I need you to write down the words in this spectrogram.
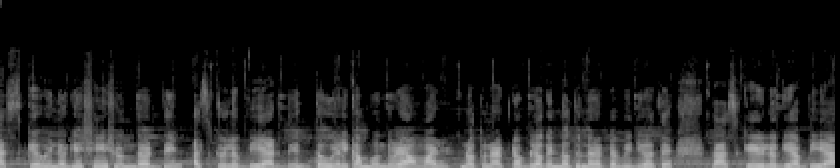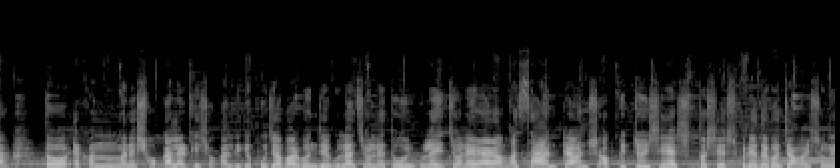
আজকে হইল গিয়ে সেই সুন্দর দিন, আজকে হলো বিয়ার দিন। তো ওয়েলকাম বন্ধুরা আমার নতুন একটা ব্লগের নতুন আর একটা ভিডিওতে তো আজকে হইল গিয়া বিয়া। তো এখন মানে সকাল আর কি, সকাল দিকে পূজা পার্বণ যেগুলা চলে, তো ওইগুলাই চলে। আর আমার সান টান সব কিছুই শেষ। তো শেষ করিয়া দেখো জামাইয়ের সঙ্গে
